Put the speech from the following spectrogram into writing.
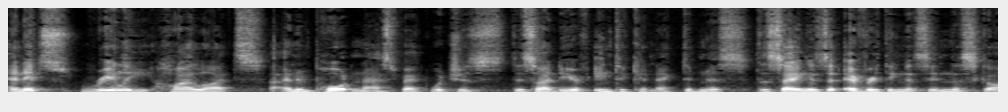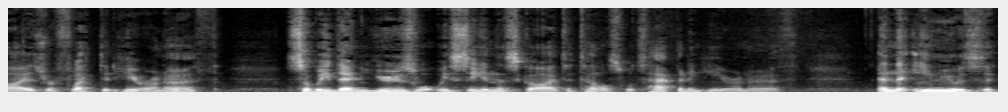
And it really highlights an important aspect, which is this idea of interconnectedness. The saying is that everything that's in the sky is reflected here on Earth. So we then use what we see in the sky to tell us what's happening here on Earth. And the emu is the,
